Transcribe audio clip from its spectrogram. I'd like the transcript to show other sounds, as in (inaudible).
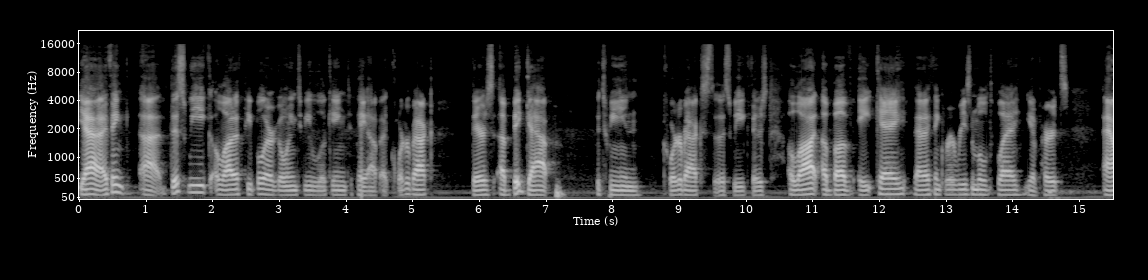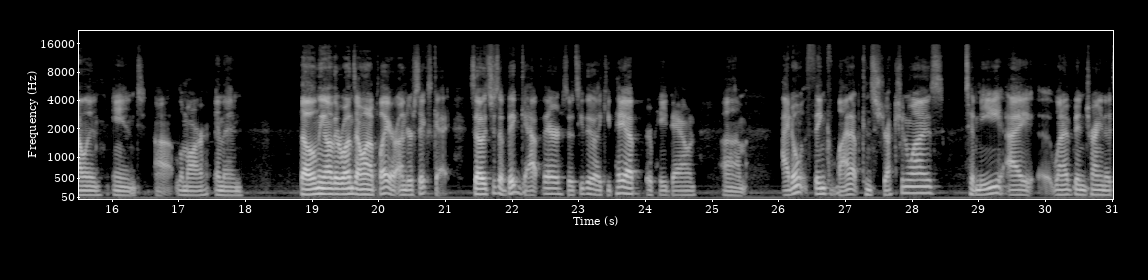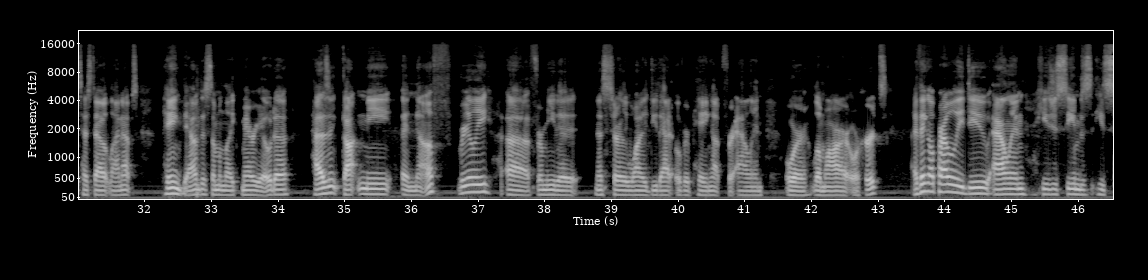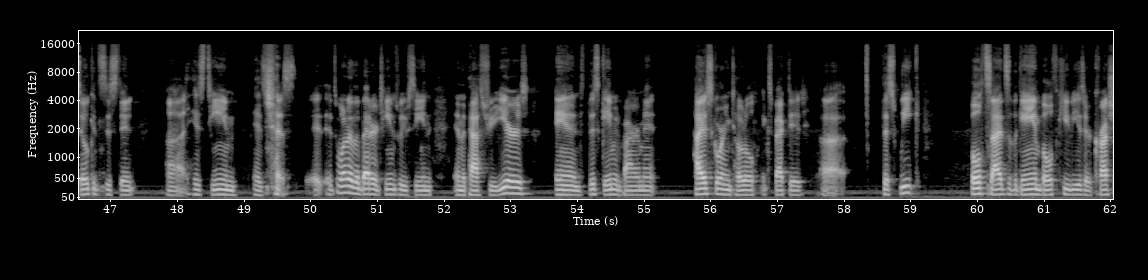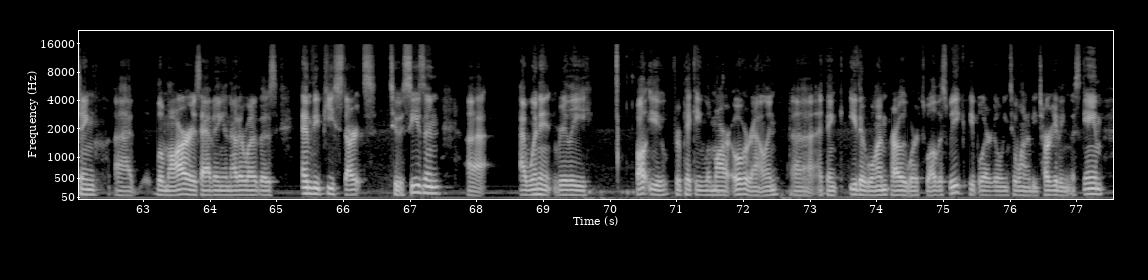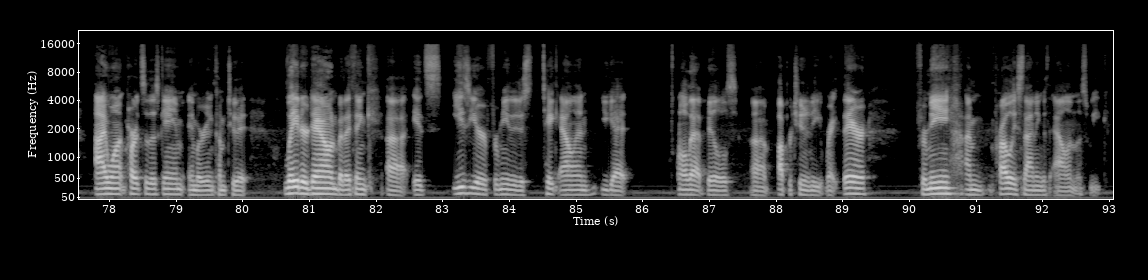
Yeah, I think uh, this week a lot of people are going to be looking to pay up at quarterback. There's a big gap between quarterbacks this week. There's a lot above 8K that I think were reasonable to play. You have Hurts, Allen, and uh, Lamar, and then the only other ones I want to play are under 6K. So it's just a big gap there. So it's either like you pay up or pay down. Um, I don't think lineup construction wise to me, I uh, when I've been trying to test out lineups, paying down to someone like Mariota hasn't gotten me enough really uh, for me to necessarily want to do that over paying up for Allen or Lamar or Hurts. I think I'll probably do Allen. He just seems he's so consistent. Uh, his team is (laughs) just it, it's one of the better teams we've seen in the past few years, and this game environment, highest scoring total expected. Uh, this week. Both sides of the game, both QBs are crushing. Uh, Lamar is having another one of those MVP starts to a season. Uh, I wouldn't really fault you for picking Lamar over Allen. Uh, I think either one probably works well this week. People are going to want to be targeting this game. I want parts of this game, and we're going to come to it later down. But I think uh, it's easier for me to just take Allen. You get all that Bills uh, opportunity right there. For me, I'm probably signing with Allen this week.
